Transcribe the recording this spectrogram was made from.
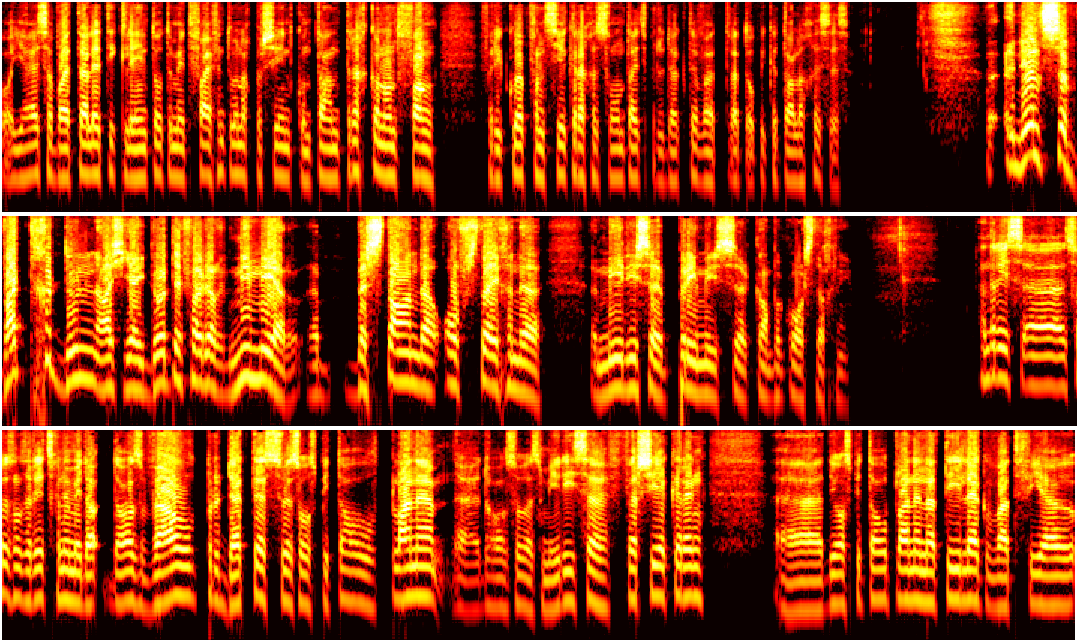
waar jy as 'n Vitality kliënt tot en met 25% kontant terug kan ontvang vir die koop van sekere gesondheidsprodukte wat wat op die katalogus is. Uh, Niels, wat gedoen as jy doodevoudig nie meer uh, bestaande of stygende mediese premies kan bekostig nie? Andries, uh, soos ons reeds genoem het, daar's da wel produkte soos hospitaalplanne, uh, daar's soos mediese versekerings. Uh die hospitaalplanne natuurlik wat vir jou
